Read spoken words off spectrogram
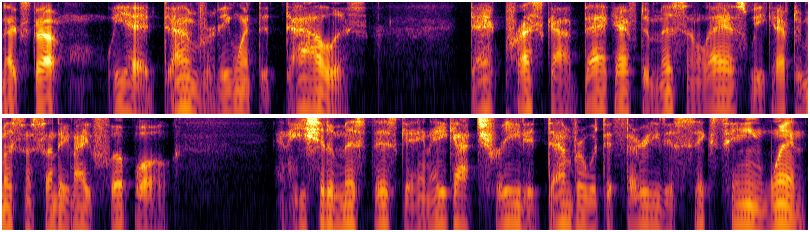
Next up, we had Denver. They went to Dallas. Dak Prescott back after missing last week, after missing Sunday night football. And he should have missed this game. They got treated. Denver with the 30 to 16 win.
